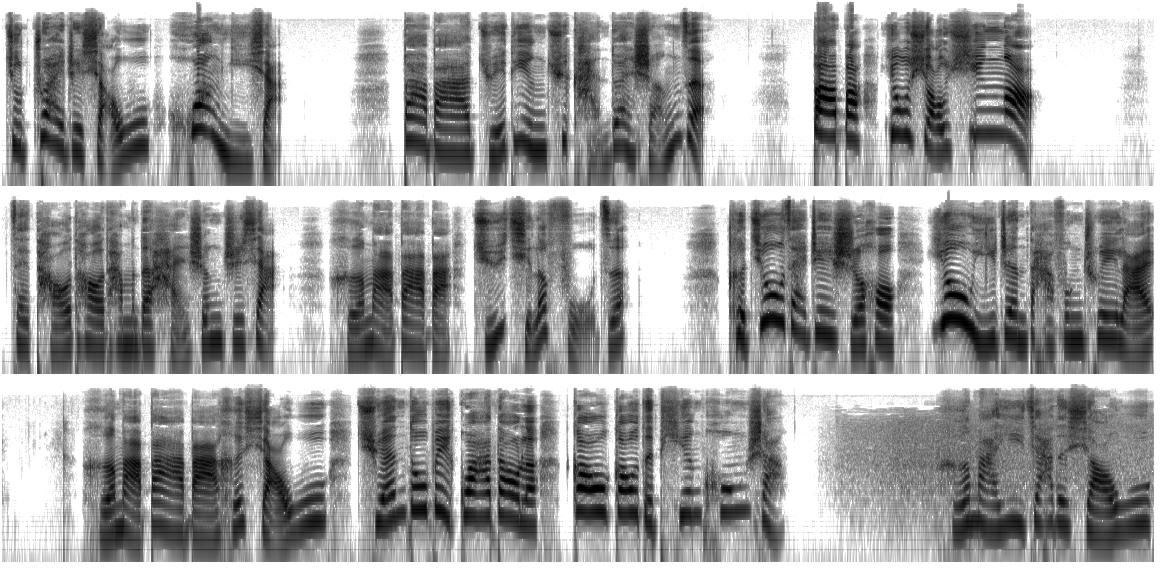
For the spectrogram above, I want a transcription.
就拽着小屋晃一下。爸爸决定去砍断绳子，爸爸要小心啊！在淘淘他们的喊声之下，河马爸爸举起了斧子。可就在这时候，又一阵大风吹来，河马爸爸和小屋全都被刮到了高高的天空上。河马一家的小屋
